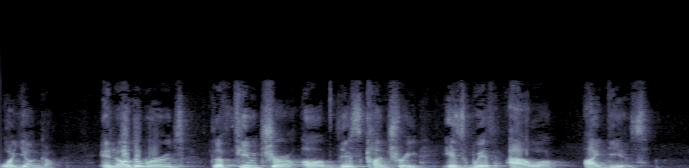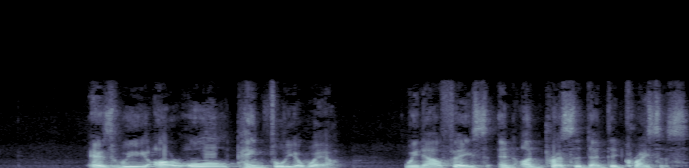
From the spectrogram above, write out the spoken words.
or younger. In other words, the future of this country is with our ideas. As we are all painfully aware, we now face an unprecedented crisis.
